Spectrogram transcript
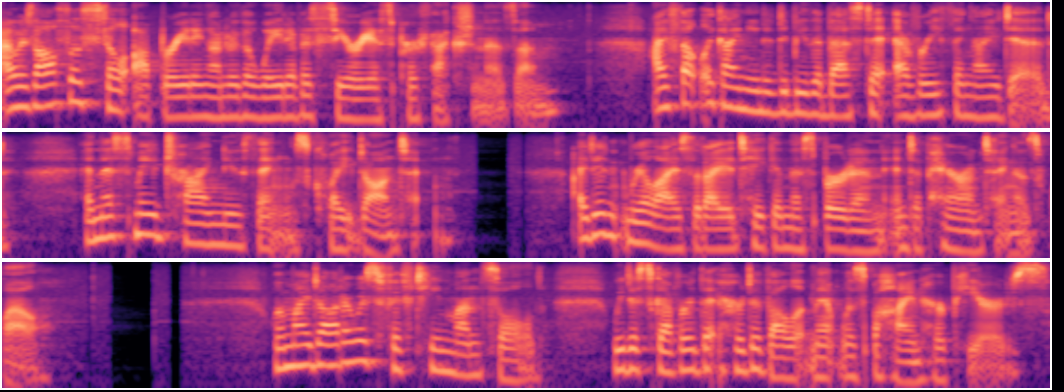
I was also still operating under the weight of a serious perfectionism. I felt like I needed to be the best at everything I did, and this made trying new things quite daunting. I didn't realize that I had taken this burden into parenting as well. When my daughter was 15 months old, we discovered that her development was behind her peers.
